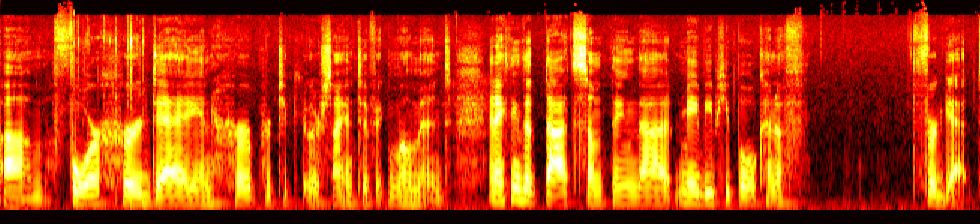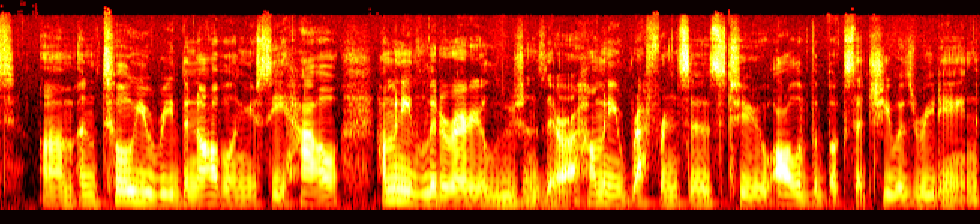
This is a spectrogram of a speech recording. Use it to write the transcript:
um, for her day and her particular scientific moment. And I think that that's something that maybe people kind of forget um, until you read the novel and you see how how many literary allusions there are, how many references to all of the books that she was reading,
